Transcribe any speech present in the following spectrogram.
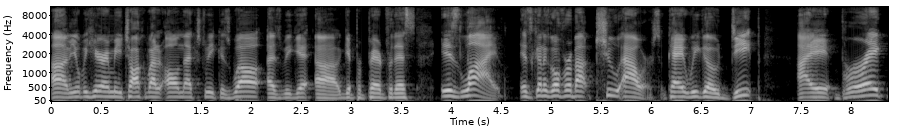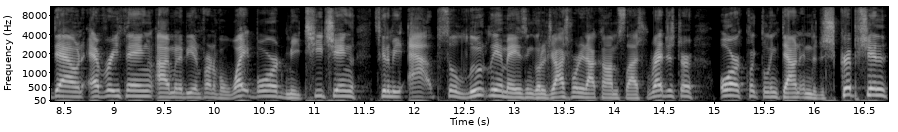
Um, you'll be hearing me talk about it all next week as well as we get uh, get prepared for this. Is live. It's going to go for about two hours. Okay. We go deep. I break down everything. I'm going to be in front of a whiteboard, me teaching. It's going to be absolutely amazing. Go to joshforti.com slash register or click the link down in the description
